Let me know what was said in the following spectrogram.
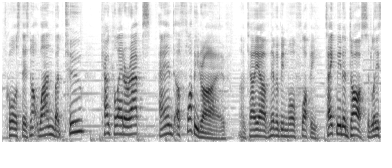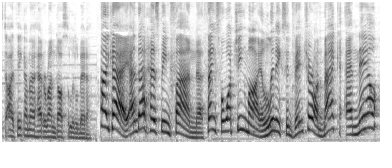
Of course, there's not one, but two calculator apps, and a floppy drive. I'll tell you, I've never been more floppy. Take me to DOS, at least I think I know how to run DOS a little better. Okay, and that has been fun. Thanks for watching my Linux adventure on Mac, and now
